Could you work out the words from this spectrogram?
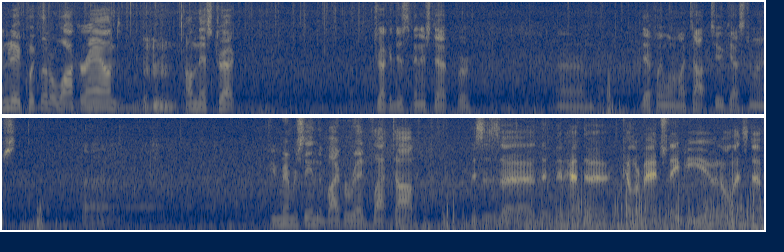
Gonna do a quick little walk around on this truck. Truck I just finished up for um, definitely one of my top two customers. Uh, if you remember seeing the Viper Red flat top, this is uh, that, that had the color matched APU and all that stuff.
